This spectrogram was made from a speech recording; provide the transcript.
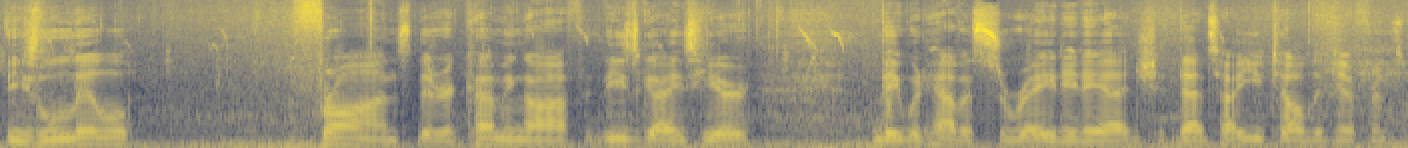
these little fronds that are coming off, these guys here, they would have a serrated edge. That's how you tell the difference.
